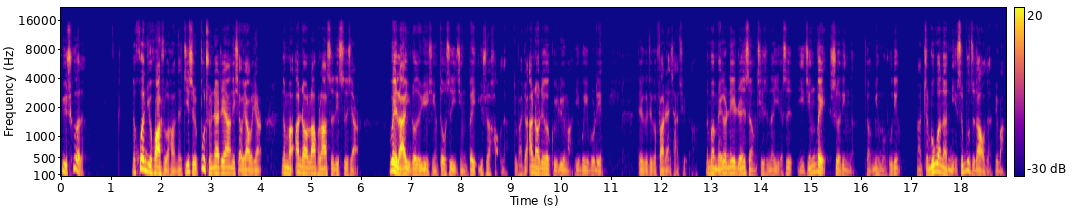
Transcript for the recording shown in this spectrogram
预测的。那换句话说哈，那即使不存在这样的小妖精，那么按照拉普拉斯的思想。未来宇宙的运行都是已经被预设好的，对吧？就按照这个规律嘛，一步一步的这个这个发展下去啊。那么每个人的人生其实呢也是已经被设定的，叫命中注定啊。只不过呢你是不知道的，对吧？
